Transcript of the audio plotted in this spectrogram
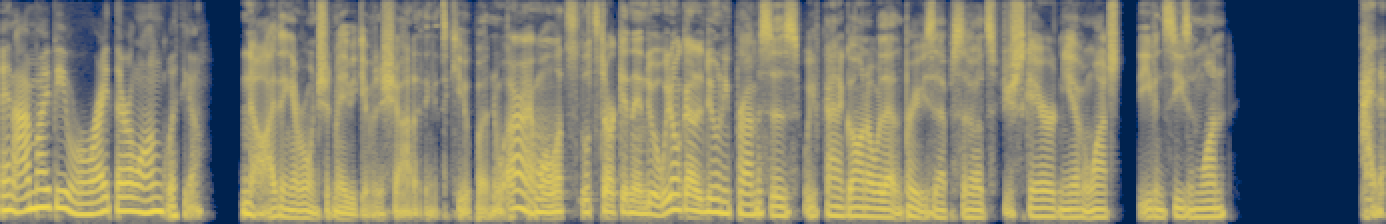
and I might be right there along with you. No, I think everyone should maybe give it a shot. I think it's cute. But all right, well, let's let's start getting into it. We don't got to do any premises. We've kind of gone over that in previous episodes. If you're scared and you haven't watched even season one, I kn-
